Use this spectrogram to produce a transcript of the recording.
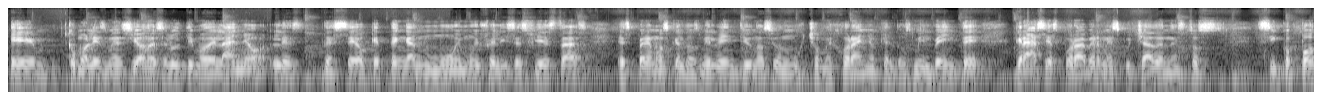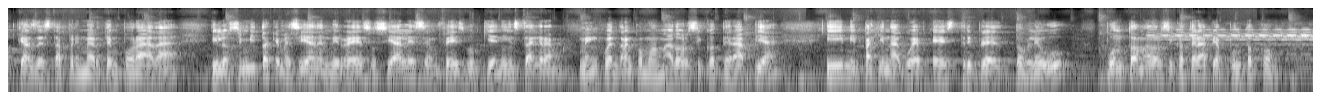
Eh, como les menciono, es el último del año. Les deseo que tengan muy, muy felices fiestas. Esperemos que el 2021 sea un mucho mejor año que el 2020. Gracias por haberme escuchado en estos cinco podcasts de esta primera temporada. Y los invito a que me sigan en mis redes sociales, en Facebook y en Instagram. Me encuentran como Amador Psicoterapia. Y mi página web es www.amadorpsicoterapia.com.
